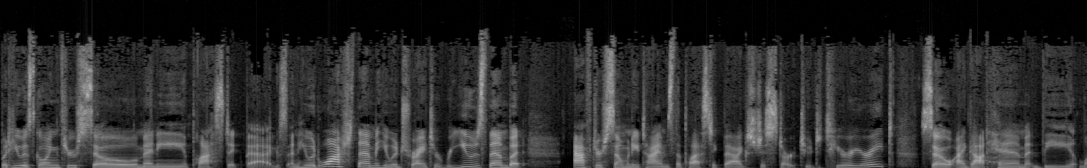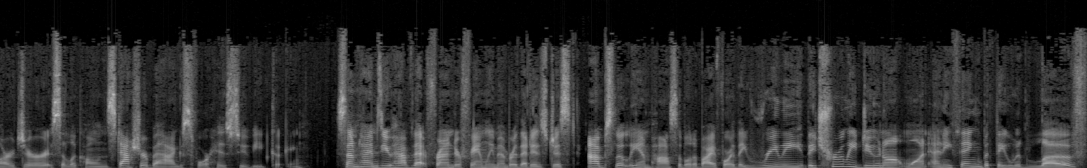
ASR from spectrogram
but he was going through so many plastic bags. And he would wash them, he would try to reuse them, but after so many times, the plastic bags just start to deteriorate. So I got him the larger silicone stasher bags for his sous vide cooking. Sometimes you have that friend or family member that is just absolutely impossible to buy for. They really, they truly do not want anything, but they would love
